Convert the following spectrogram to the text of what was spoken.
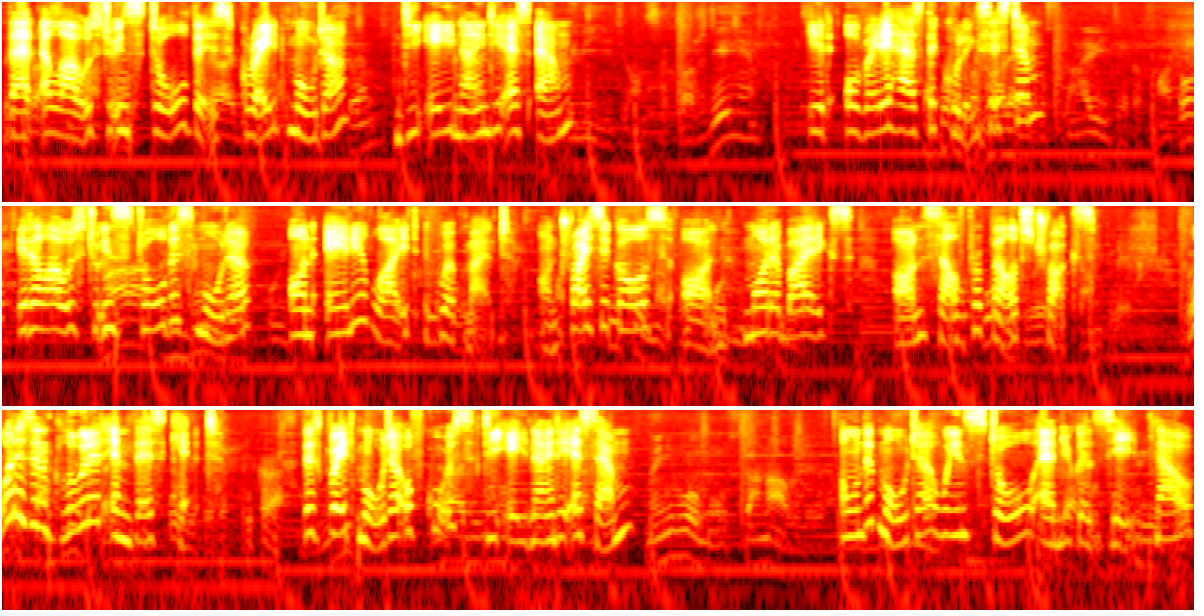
that allows to install this great motor, DA90SM. It already has the cooling system. It allows to install this motor on any light equipment, on tricycles, on motorbikes, on self-propelled trucks. What is included in this kit? This great motor, of course, the A90SM. On the motor we install, and you can see it now,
